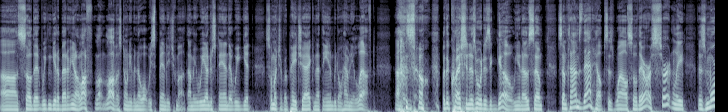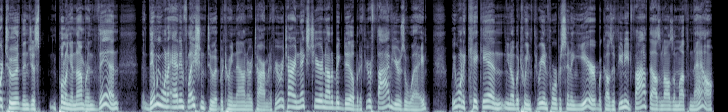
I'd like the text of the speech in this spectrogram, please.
Uh, so that we can get a better, you know, a lot, of, a lot of us don't even know what we spend each month. I mean, we understand that we get so much of a paycheck, and at the end, we don't have any left. Uh, so, but the question is, where does it go? You know, so sometimes that helps as well. So there are certainly there's more to it than just pulling a number, and then then we want to add inflation to it between now and retirement. If you're retiring next year, not a big deal. But if you're five years away, we want to kick in, you know, between three and four percent a year because if you need five thousand dollars a month now,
